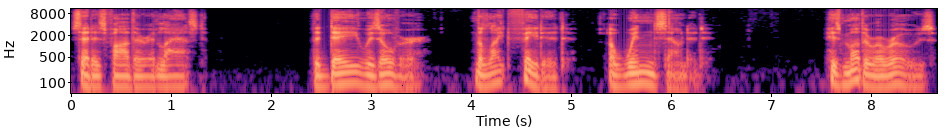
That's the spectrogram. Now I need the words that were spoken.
said his father at last. The day was over. The light faded. A wind sounded. His mother arose.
